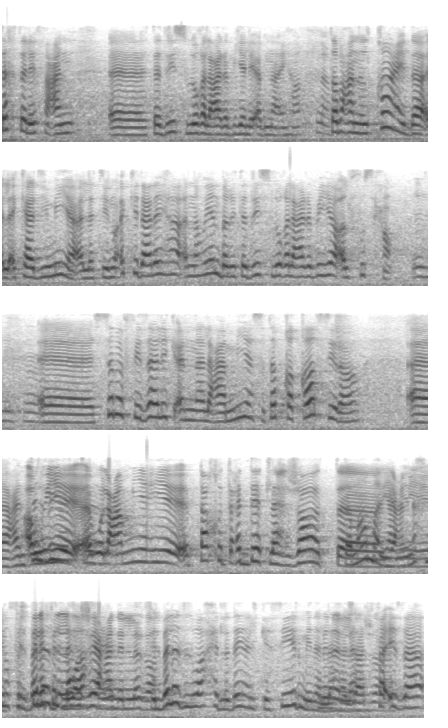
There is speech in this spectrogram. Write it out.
تختلف عن تدريس اللغة العربية لأبنائها. نعم. طبعا القاعدة الأكاديمية التي نؤكد عليها أنه ينبغي تدريس اللغة العربية الفصحى. السبب في ذلك أن العامية ستبقى قاصرة آه، عن أو هي والعاميه هي بتاخذ عدة لهجات تماما يعني, يعني نحن في البلد اللهجه عن اللغة. في البلد الواحد لدينا الكثير من, من اللهجات, اللهجات. فإذا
